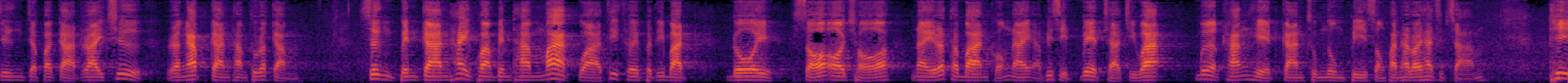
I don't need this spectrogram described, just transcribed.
จึงจะประกาศรายชื่อระงับการทำธุรกรรม ซึ่งเป็นการให้ความเป็นธรรมมากกว่าที่เคยปฏิบัติ โดยสออชในรัฐบาลของนายอภิสิทธิ์เวชชาชีวะ เมื่อครั้งเหตุการณ์ชุมนุมปี 2553 ที่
